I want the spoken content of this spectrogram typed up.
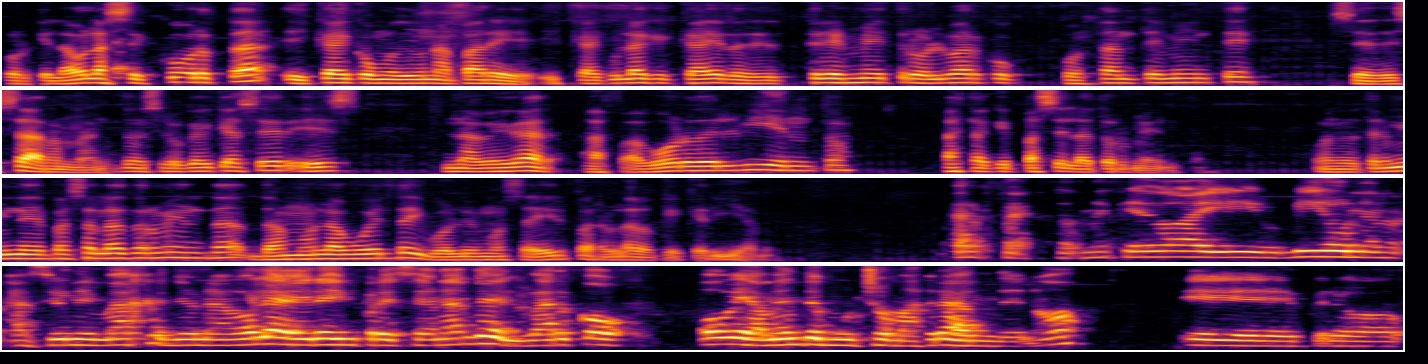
Porque la ola se corta y cae como de una pared. Y calcula que caer de tres metros el barco constantemente se desarma. Entonces lo que hay que hacer es navegar a favor del viento hasta que pase la tormenta. Cuando termine de pasar la tormenta, damos la vuelta y volvemos a ir para el lado que queríamos. Perfecto, me quedo ahí, vi una, una imagen de una ola, era impresionante, el barco obviamente mucho más grande, ¿no? Eh, pero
